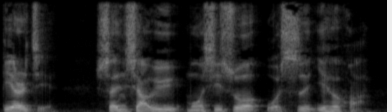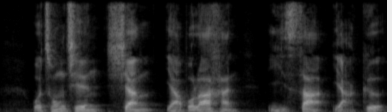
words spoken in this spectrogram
第二节，神小玉摩西说：“我是耶和华，我从前向亚伯拉罕、以撒、雅各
